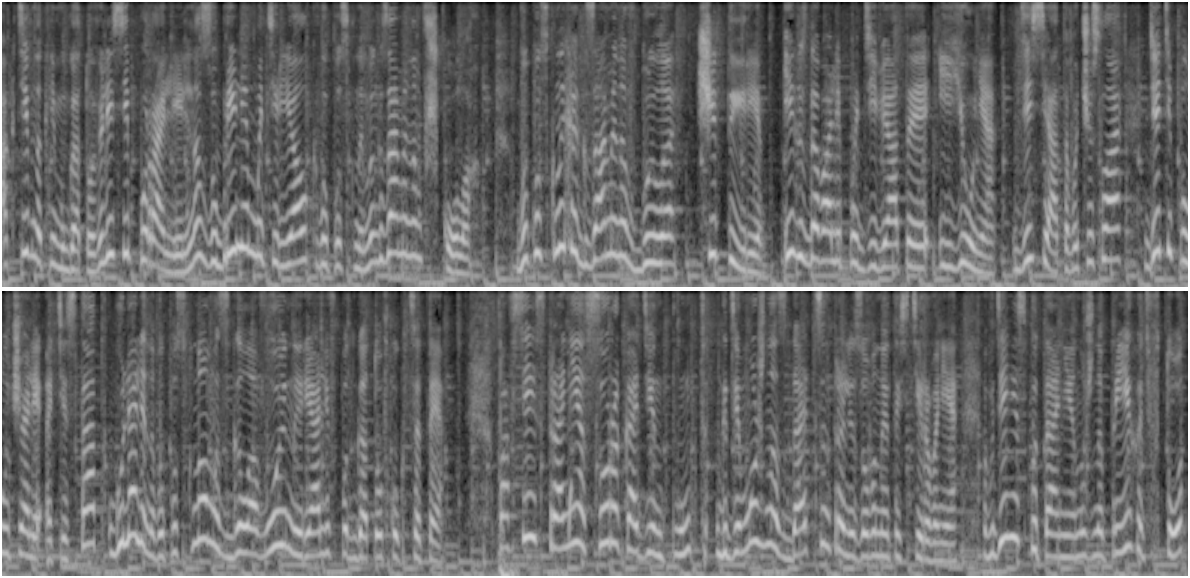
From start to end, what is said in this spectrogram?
активно к нему готовились и параллельно зубрили материал к выпускным экзаменам в школах. Выпускных экзаменов было 4. Их сдавали по 9 июня. 10 числа дети получали аттестат, гуляли на выпускном и с головой ныряли в подготовку к ЦТ. По всей стране 41 пункт, где можно сдать централизованное тестирование. В день испытания нужно приехать в тот,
